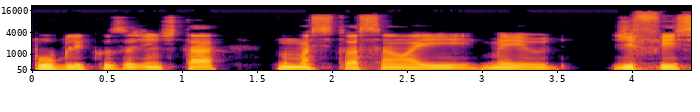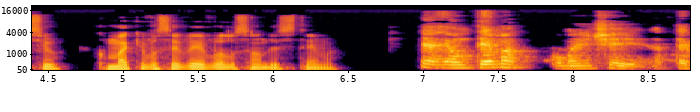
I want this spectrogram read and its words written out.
públicos, a gente está numa situação aí meio difícil. Como é que você vê a evolução desse tema? É, é um tema, como a gente até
